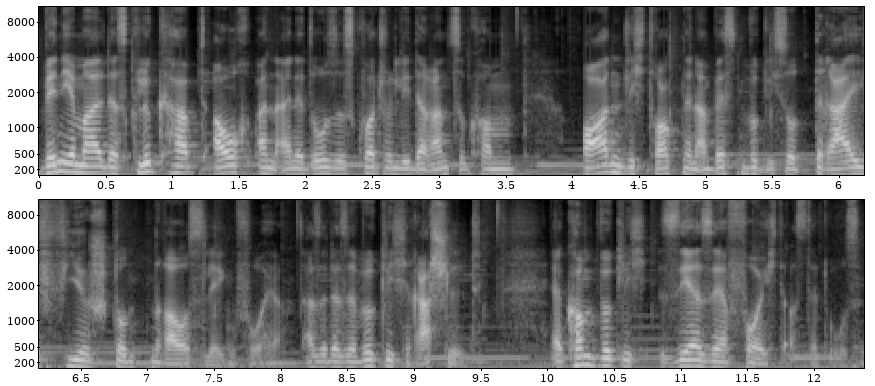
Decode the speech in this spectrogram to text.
wenn ihr mal das Glück habt, auch an eine Dose Squadron Leader ranzukommen, ordentlich trocknen, am besten wirklich so drei, vier Stunden rauslegen vorher. Also, dass er wirklich raschelt. Er kommt wirklich sehr, sehr feucht aus der Dose.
